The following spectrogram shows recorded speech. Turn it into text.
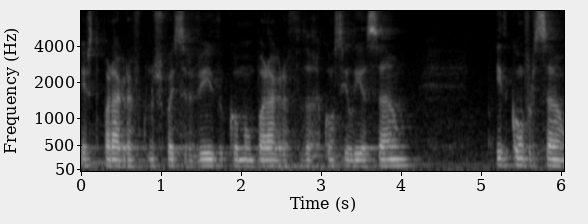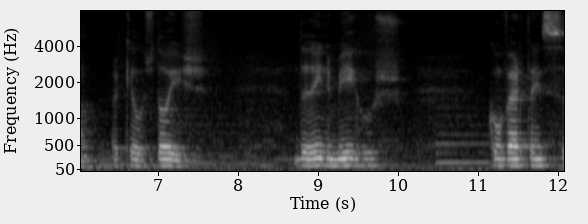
este parágrafo que nos foi servido como um parágrafo de reconciliação e de conversão, aqueles dois de inimigos convertem-se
